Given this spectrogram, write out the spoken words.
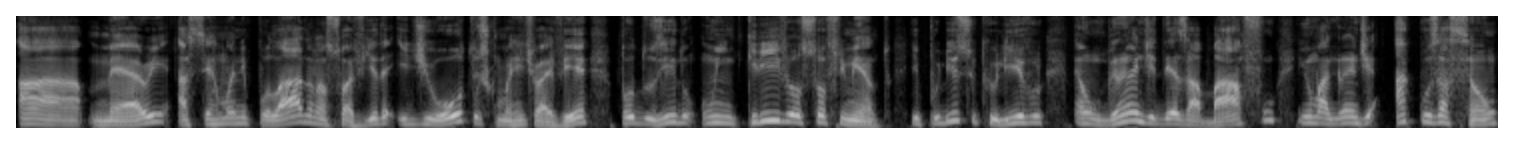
a Mary a ser manipulada na sua vida e de outros, como a gente vai ver, produzindo um incrível sofrimento. E por isso que o livro é um grande desabafo e uma grande acusação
